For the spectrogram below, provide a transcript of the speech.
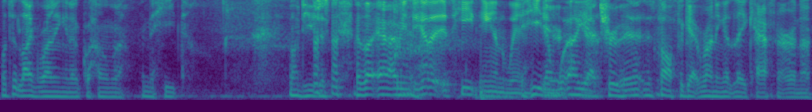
What's it like running in Oklahoma in the heat? Or do you just? Cause I, I mean, you gotta, it's heat and wind. Heat here. and oh, yeah, yeah, true. Let's not forget running at Lake Hefner in a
